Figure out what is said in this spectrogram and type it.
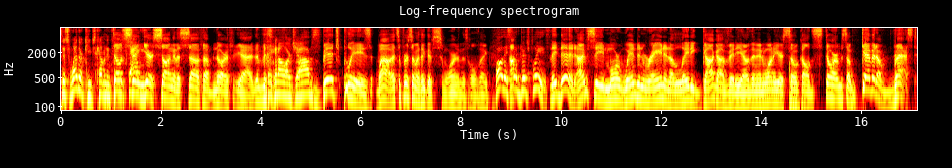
this weather keeps coming in from Don't the south, sing your song of the south up north. Yeah. taking all our jobs. Bitch, please. Wow, that's the first time I think they've sworn in this whole thing. Well, they said, "Bitch, please." They did. I've seen more wind and rain in a Lady Gaga video than in one of your so called storms, so give it a rest.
